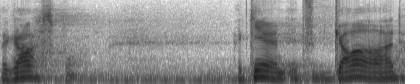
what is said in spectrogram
the gospel. Again, it's God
